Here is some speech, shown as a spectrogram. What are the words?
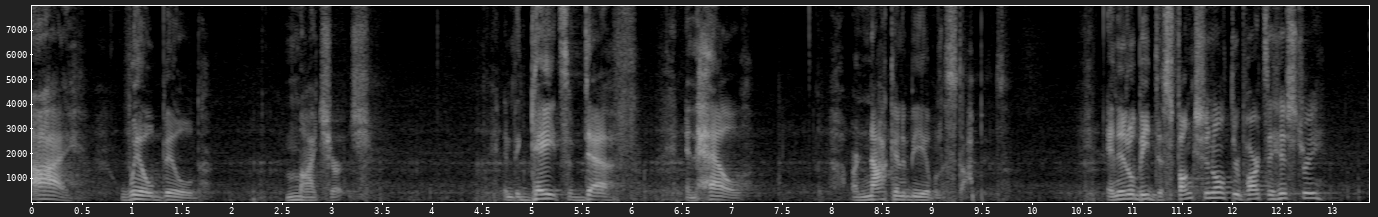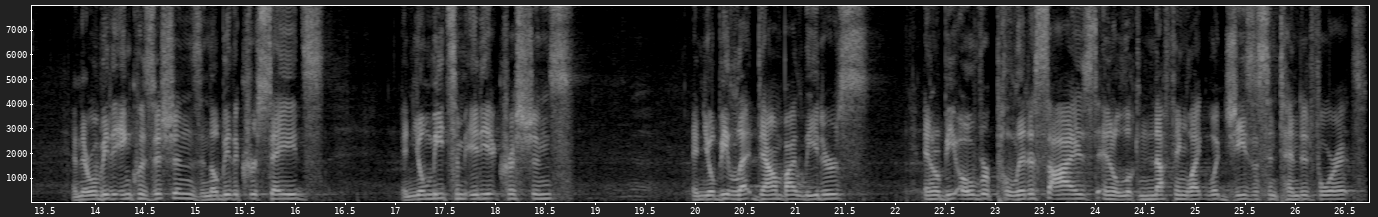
I will build my church. And the gates of death and hell are not going to be able to stop it. And it'll be dysfunctional through parts of history. And there will be the Inquisitions and there'll be the Crusades. And you'll meet some idiot Christians. And you'll be let down by leaders. And it'll be over politicized and it'll look nothing like what Jesus intended for it.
